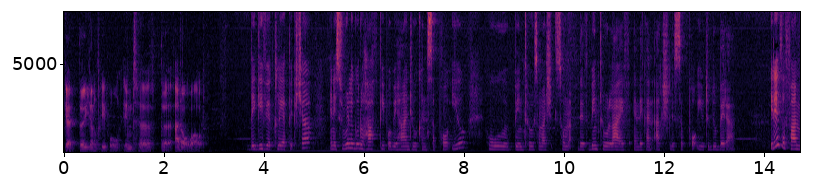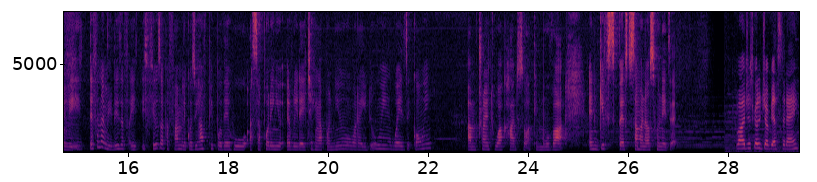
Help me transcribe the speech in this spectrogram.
get the young people into the adult world. They give you a clear picture and it's really good to have people behind you who can support you who've been through so much so much they've been through life and they can actually support you to do better. It is a family. It definitely it is a, it feels like a family because you have people there who are supporting you every day checking up on you what are you doing where is it going I'm trying to work hard so I can move out and give space to someone else who needs it. Well, I just got a job yesterday,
